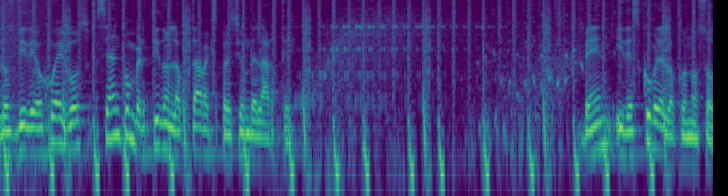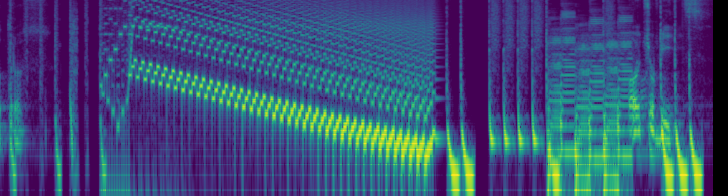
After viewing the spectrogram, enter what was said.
Los videojuegos se han convertido en la octava expresión del arte. Ven y descúbrelo con nosotros. ...8 bits.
